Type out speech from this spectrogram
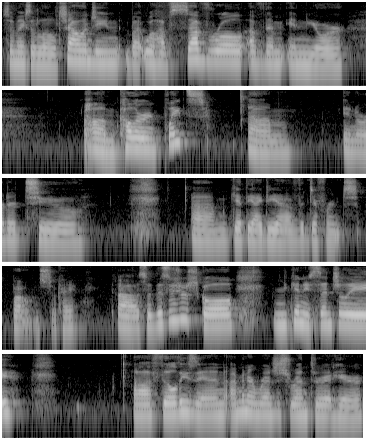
so it makes it a little challenging. But we'll have several of them in your um, color plates um, in order to um, get the idea of the different bones, okay? Uh, so this is your skull. You can essentially uh, fill these in. I'm going to run, just run through it here.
